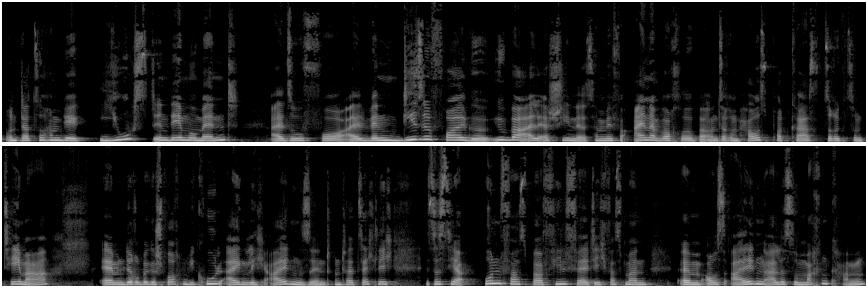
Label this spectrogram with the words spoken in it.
und dazu haben wir just in dem Moment also vor, wenn diese Folge überall erschienen ist, haben wir vor einer Woche bei unserem Haus-Podcast zurück zum Thema ähm, darüber gesprochen, wie cool eigentlich Algen sind. Und tatsächlich es ist ja unfassbar vielfältig, was man ähm, aus Algen alles so machen kann,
